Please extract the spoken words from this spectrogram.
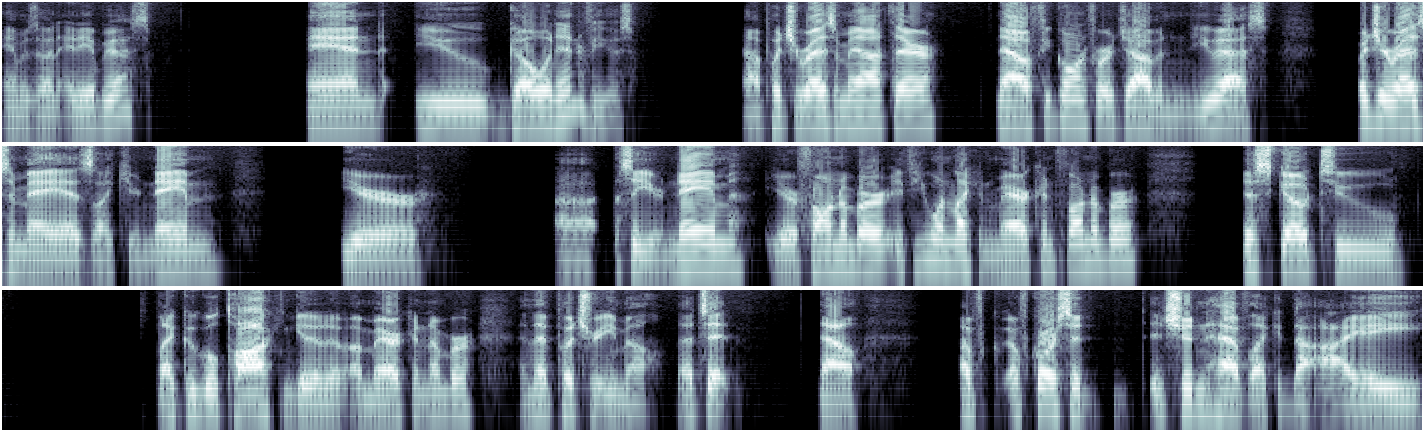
Amazon AWS and you go in interviews. Now, put your resume out there. Now, if you're going for a job in the U.S., put your resume as like your name, your uh, see your name, your phone number. If you want like an American phone number, just go to like Google Talk and get an American number, and then put your email. That's it. Now, of of course, it it shouldn't have like a .ia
